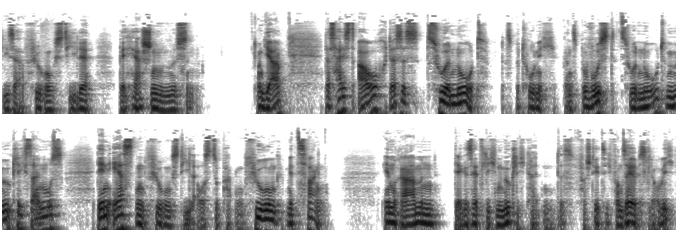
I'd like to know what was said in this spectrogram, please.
dieser Führungsstile beherrschen müssen. Und ja, das heißt auch, dass es zur Not, das betone ich ganz bewusst, zur Not möglich sein muss, den ersten Führungsstil auszupacken, Führung mit Zwang, im Rahmen der gesetzlichen Möglichkeiten. Das versteht sich von selbst, glaube ich.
